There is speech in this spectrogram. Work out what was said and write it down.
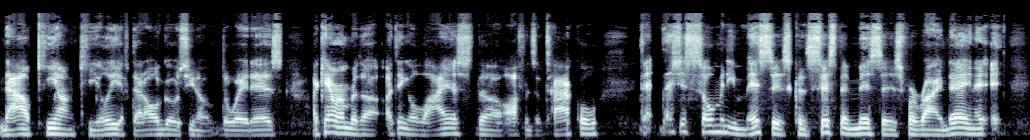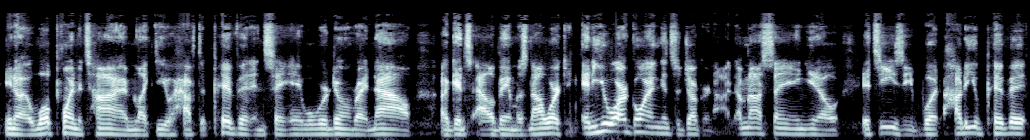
now Keon Keeley, if that all goes, you know, the way it is. I can't remember the, I think Elias, the offensive tackle. That, that's just so many misses, consistent misses for Ryan Day. And, it, it- you know, at what point in time, like, do you have to pivot and say, hey, what we're doing right now against Alabama is not working? And you are going against a juggernaut. I'm not saying, you know, it's easy, but how do you pivot?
